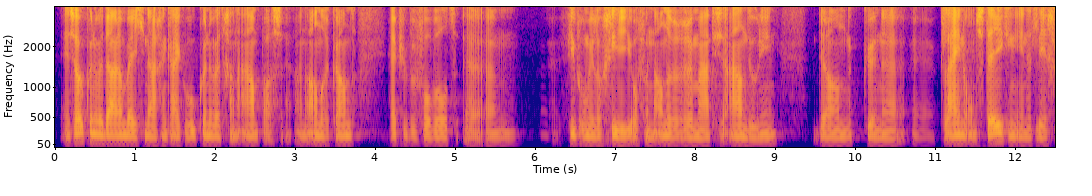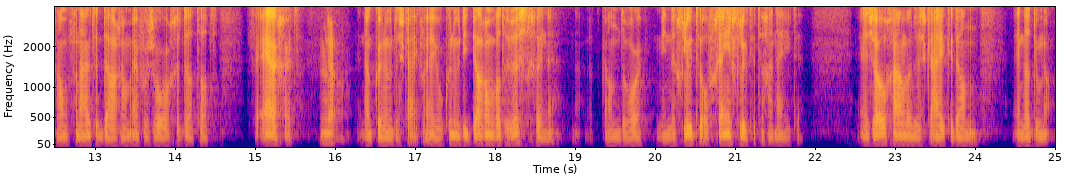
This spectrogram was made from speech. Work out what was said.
En zo kunnen we daar een beetje naar gaan kijken hoe kunnen we het gaan aanpassen. Aan de andere kant heb je bijvoorbeeld uh, fibromyalgie of een andere reumatische aandoening. Dan kunnen uh, kleine ontstekingen in het lichaam vanuit de darm ervoor zorgen dat dat verergert. Ja. En dan kunnen we dus kijken, hey, hoe kunnen we die darm wat rust gunnen? Nou, dat kan door minder gluten of geen gluten te gaan eten. En zo gaan we dus kijken dan, en dat doen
